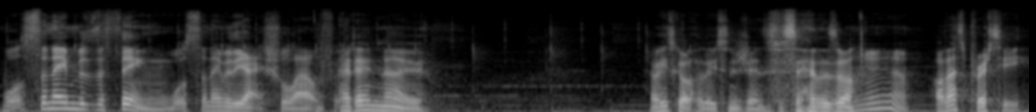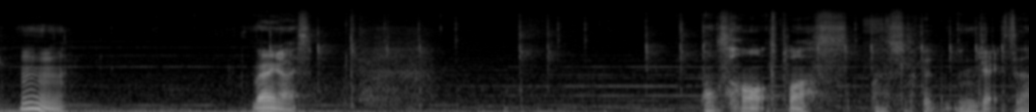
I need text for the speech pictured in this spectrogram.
What's the name of the thing? What's the name of the actual outfit? I don't know. Oh, he's got hallucinogens for sale as well. Yeah. Oh, that's pretty. Hmm. Very nice. What's Heart Plus? Let's look at Injector.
